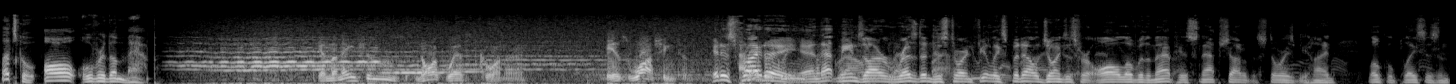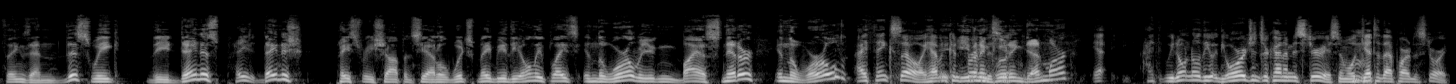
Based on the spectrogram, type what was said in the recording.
let's go all over the map. In the nation's northwest corner is Washington. It is Friday, and that means our resident historian Feliks Banel joins us for All Over the Map, his snapshot of the stories behind local places and things. And this week, the Danish Danish pastry shop in Seattle, which may be the only place in the world where you can buy a snitter in the world. I think so. I haven't confirmed even including Denmark. Yeah, I, we don't know the the origins are kind of mysterious, and we'll hmm. get to that part of the story.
